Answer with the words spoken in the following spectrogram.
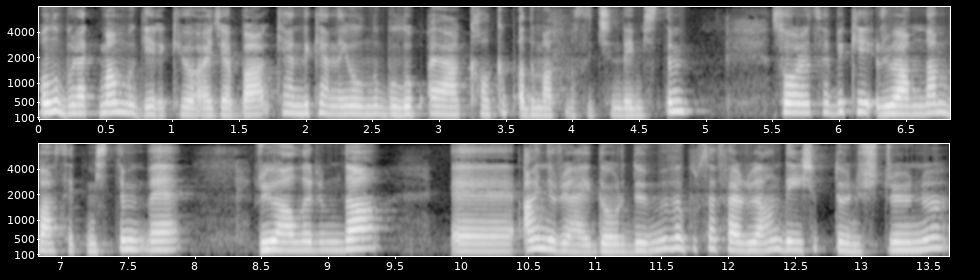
onu bırakmam mı gerekiyor acaba? Kendi kendine yolunu bulup ayağa kalkıp adım atması için demiştim. Sonra tabii ki rüyamdan bahsetmiştim ve rüyalarımda e, aynı rüyayı gördüğümü ve bu sefer rüyanın değişip dönüştüğünü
